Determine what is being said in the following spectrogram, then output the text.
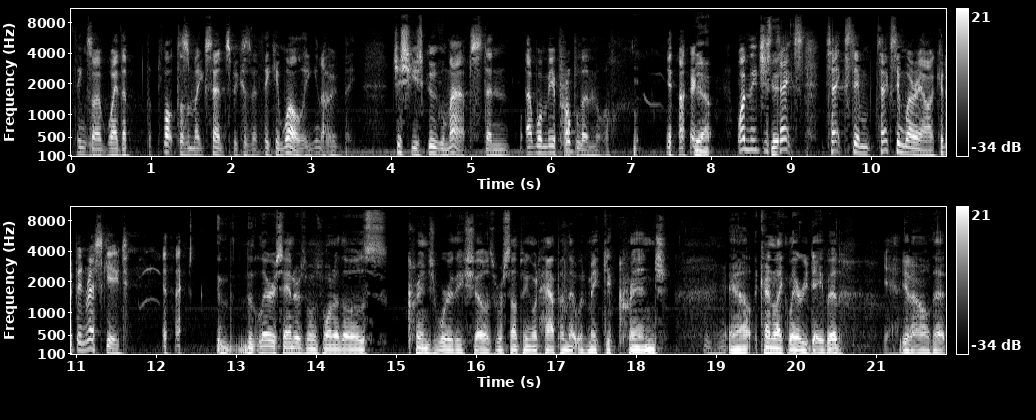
things like where the the plot doesn't make sense because they're thinking, well, you know, they just use Google Maps, then that wouldn't be a problem. You know, Yeah. Why didn't they just text text him text him where he are? Could have been rescued. Larry Sanders was one of those cringe-worthy shows where something would happen that would make you cringe. Yeah, kind of like Larry David. yeah. You know that.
